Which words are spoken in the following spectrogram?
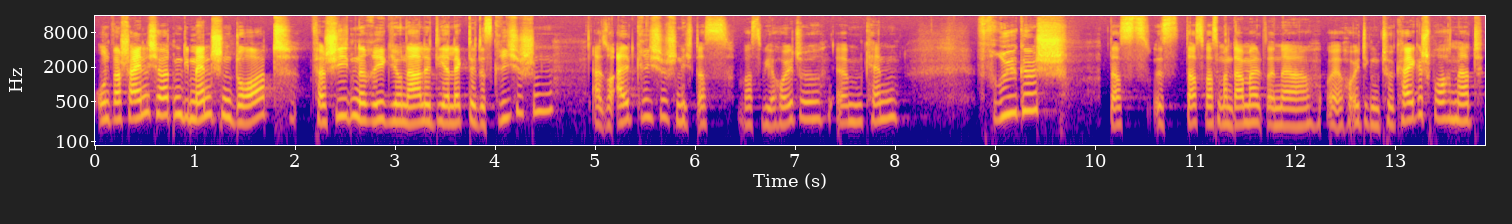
Und wahrscheinlich hörten die Menschen dort verschiedene regionale Dialekte des Griechischen, also Altgriechisch, nicht das, was wir heute ähm, kennen. Phrygisch, das ist das, was man damals in der äh, heutigen Türkei gesprochen hat.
